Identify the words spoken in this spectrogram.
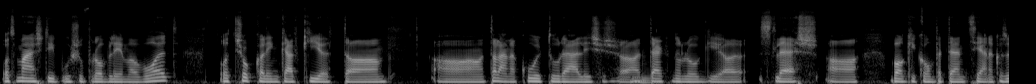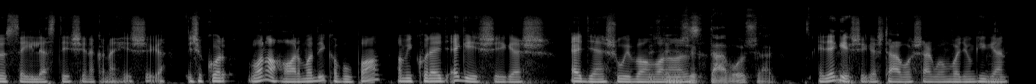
Ott más típusú probléma volt, ott sokkal inkább kijött a, a, talán a kulturális és a technológia slash a banki kompetenciának az összeillesztésének a nehézsége. És akkor van a harmadik, a bupa, amikor egy egészséges egyensúlyban És van egészség az. távolság. Egy egészséges távolságban vagyunk, igen.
